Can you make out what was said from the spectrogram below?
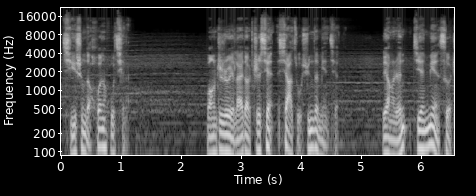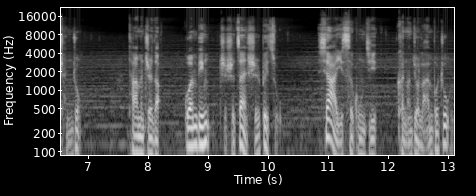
齐声地欢呼起来。王志瑞来到知县夏祖勋的面前，两人皆面色沉重。他们知道官兵只是暂时被阻，下一次攻击可能就拦不住了。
